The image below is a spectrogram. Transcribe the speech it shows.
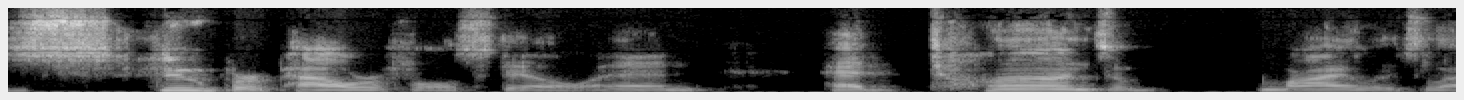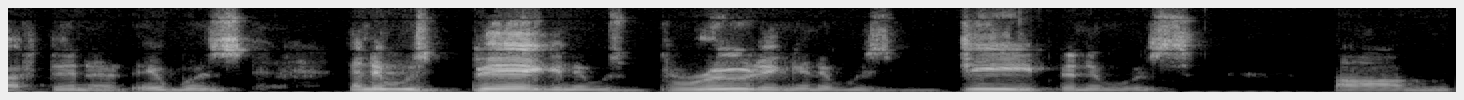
super powerful still, and had tons of mileage left in it. It was, and it was big, and it was brooding, and it was deep, and it was, um,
